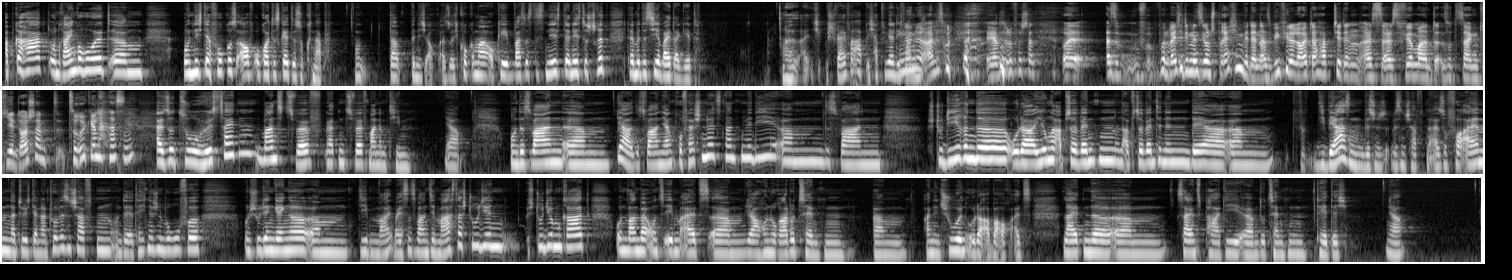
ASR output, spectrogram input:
abgehakt und reingeholt ähm, und nicht der Fokus auf, oh Gott, das Geld ist so knapp. Und da bin ich auch. Also ich gucke immer, okay, was ist das nächste, der nächste Schritt, damit es hier weitergeht. Also ich schweife ab, ich habe wieder die Frage. Nö, nö, alles gut. Ich habe es nur verstanden. Also von welcher Dimension sprechen wir denn? Also wie viele Leute habt ihr denn als, als Firma sozusagen hier in Deutschland zurückgelassen? Also zu Höchstzeiten waren es zwölf, wir hatten zwölf Mann im Team. Ja. Und das waren, ähm, ja, das waren Young Professionals, nannten wir die. Ähm, das waren Studierende oder junge Absolventen und Absolventinnen der ähm, diversen Wissenschaften, also vor allem natürlich der Naturwissenschaften und der technischen Berufe und Studiengänge. Ähm, die meistens waren sie Masterstudien, Studiumgrad und waren bei uns eben als ähm, ja, Honorardozenten ähm, an den Schulen oder aber auch als leitende ähm, Science Party ähm, Dozenten tätig. Ja.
